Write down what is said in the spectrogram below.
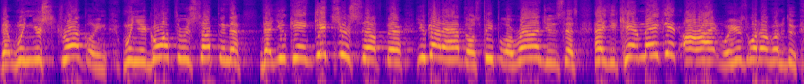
that when you're struggling, when you're going through something that, that you can't get yourself there, you got to have those people around you that says, hey, you can't make it? All right, well, here's what I'm going to do.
